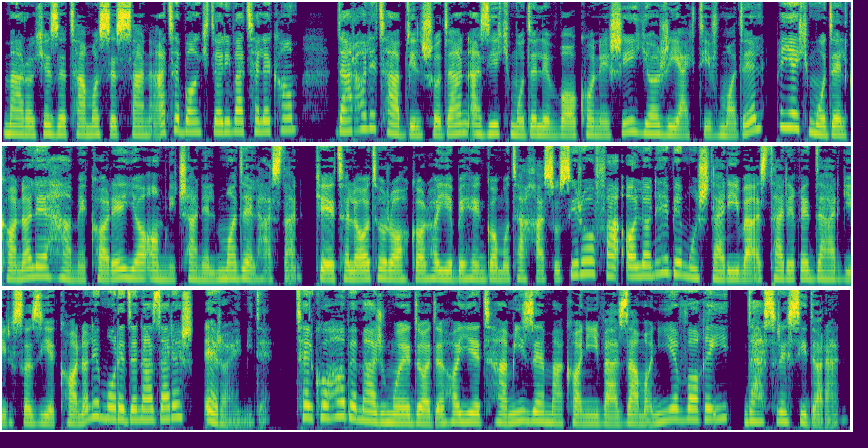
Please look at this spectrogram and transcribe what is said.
مراکز تماس صنعت بانکداری و telecom در حال تبدیل شدن از یک مدل واکنشی یا reactive model به یک مدل کانال همه کاره یا omni-channel model هستند که اطلاعات و راهکارهای بهنگام و تخصصی رو فعالانه به مشتری و از طریق درگیرسازی کانال مورد نظرش ارائه میده. تلکوها به مجموعه داده های تمیز مکانی و زمانی واقعی دسترسی دارند.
